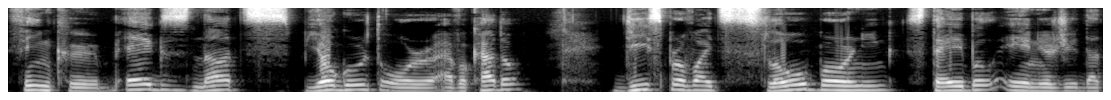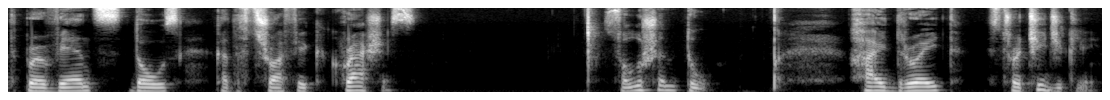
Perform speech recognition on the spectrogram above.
Think uh, eggs, nuts, yogurt, or avocado. This provides slow burning, stable energy that prevents those catastrophic crashes. Solution 2. Hydrate strategically.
